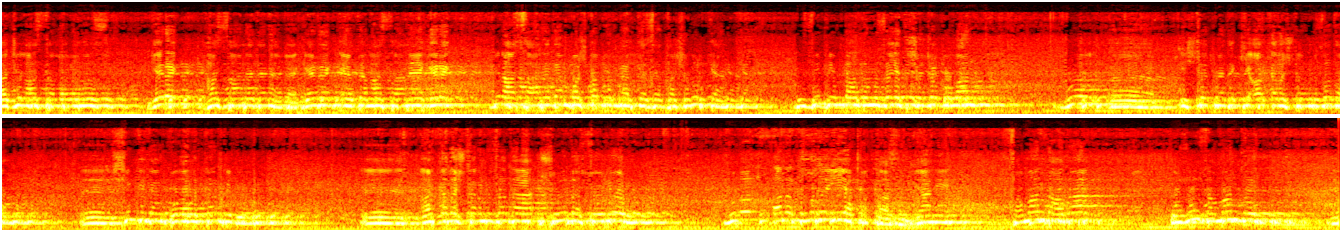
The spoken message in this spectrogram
acil hastalarımız gerek hastaneden eve, gerek evden hastaneye, gerek bir hastaneden başka bir merkeze taşınırken bizim imdadımıza yetişecek olan bu e, işletmedeki arkadaşlarımıza da e, şimdiden kolaylıklar diliyorum. E, arkadaşlarımıza da şunu da söylüyorum. Bunun tanıtımını iyi yapmak lazım. Yani Samandağ'da uzun zamandır e,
